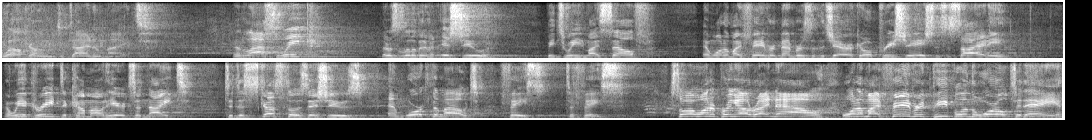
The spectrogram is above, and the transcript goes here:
Welcome to Dynamite. And last week, there was a little bit of an issue between myself and one of my favorite members of the Jericho Appreciation Society. And we agreed to come out here tonight to discuss those issues and work them out face to face. So I want to bring out right now one of my favorite people in the world today,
